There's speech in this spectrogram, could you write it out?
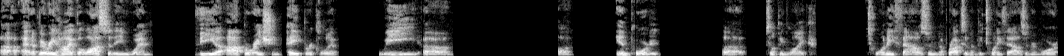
uh, at a very high velocity when, via Operation Paperclip, we um, uh, imported uh, something like 20,000, approximately 20,000 or more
